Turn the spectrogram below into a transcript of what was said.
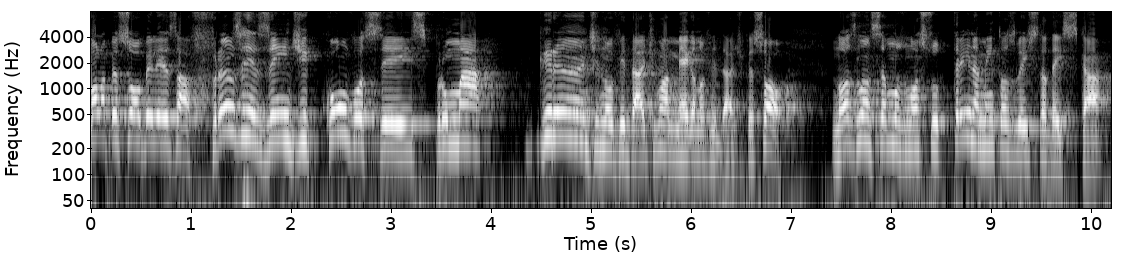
Fala pessoal, beleza? Franz Rezende com vocês para uma grande novidade, uma mega novidade. Pessoal, nós lançamos nosso treinamento azulejista 10K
